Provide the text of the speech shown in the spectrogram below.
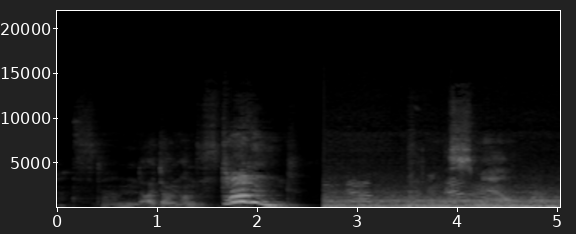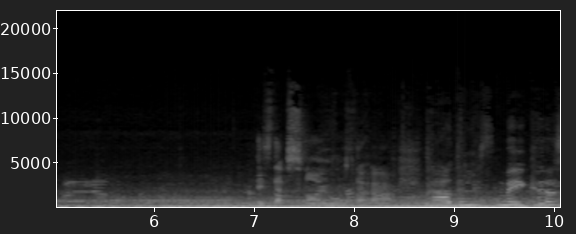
Understand. I don't understand. And the smell. Is that snow or is that ash? We are the list makers.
